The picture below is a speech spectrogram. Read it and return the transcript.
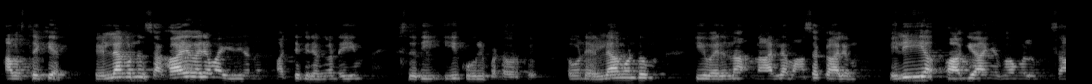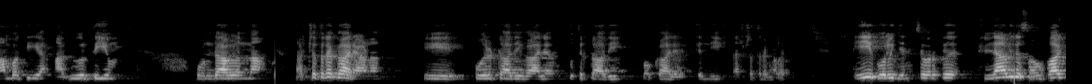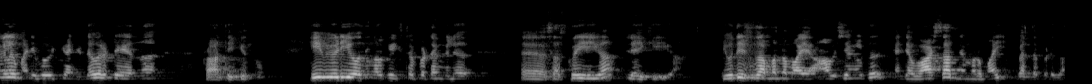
അവസ്ഥയ്ക്ക് എല്ലാം കൊണ്ടും സഹായകരമായ രീതിയിലാണ് മറ്റ് ഗ്രഹങ്ങളുടെയും സ്ഥിതി ഈ കൂറിൽപ്പെട്ടവർക്ക് അതുകൊണ്ട് എല്ലാം കൊണ്ടും ഈ വരുന്ന നാലര മാസക്കാലം വലിയ ഭാഗ്യാനുഭവങ്ങളും സാമ്പത്തിക അഭിവൃദ്ധിയും ഉണ്ടാകുന്ന നക്ഷത്രക്കാരാണ് ഈ പൂരട്ടാതി കാൽ ഉത്രട്ടാതി പൊക്കാൽ എന്നീ നക്ഷത്രങ്ങൾ ഈ കുറി ജനിച്ചവർക്ക് എല്ലാവിധ സൗഭാഗ്യങ്ങളും അനുഭവിക്കാൻ ഇടവരട്ടെ എന്ന് പ്രാർത്ഥിക്കുന്നു. ഈ വീഡിയോ നിങ്ങൾക്ക് ഇഷ്ടപ്പെട്ടെങ്കിൽ സബ്സ്ക്രൈബ് ചെയ്യുക ലൈക്ക് ചെയ്യുക. ജ്യോതിഷ സംബന്ധമായ ആവശ്യങ്ങൾക്ക് എന്റെ വാട്സാപ്പ് നമ്പറുമായി ബന്ധപ്പെടുക.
